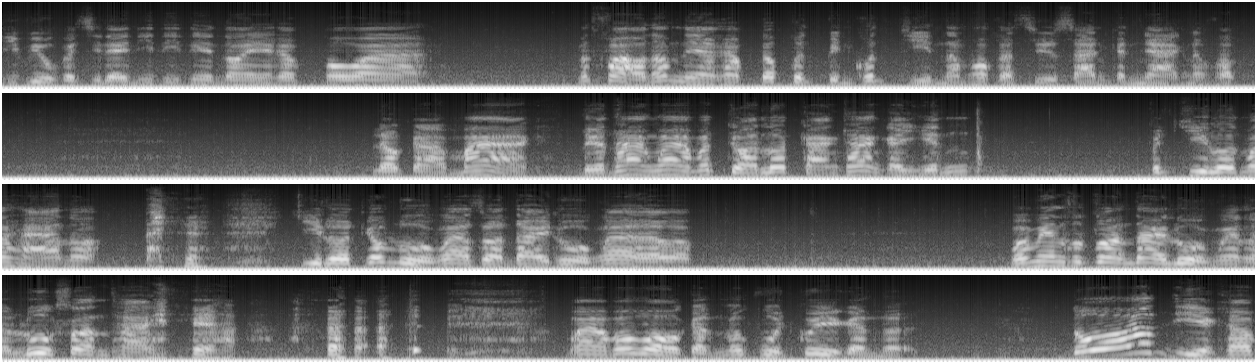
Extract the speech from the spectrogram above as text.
รีวิวกับสิได้นิดๆหน่อยๆครับ เพราะว่ามันฝ่าวน้ำเนี่ยครับ ก็เพิ่นเป็นคนจีนน้ำเขากับสื่อสารกันยากนะครับ แล้วก็มาเดินทางมามาจอดรถกลางทางก็เห็นเป็นขี่รถมาหาเนาะขี่รถกับลูกมาซ้อนท้ลูกมาแล้วครับว่าแม่นซ้อนท้ลูกแม่นเหรอลูกซ้อนไทยมามาบอกกันมาพูดคุยกันเนอะ โดนอีกครับ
